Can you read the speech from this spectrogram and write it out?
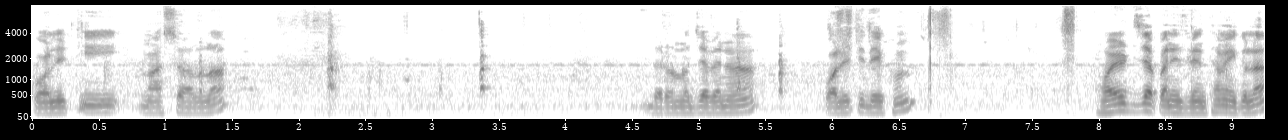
কোয়ালিটি, মাশাআল্লাহ। বেরোনো যাবে না। কোয়ালিটি দেখুন। হোয়াইট জাপানিজ বেনথাম এগুলা।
